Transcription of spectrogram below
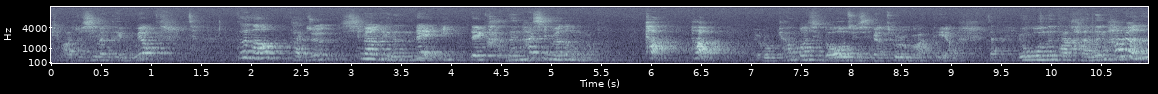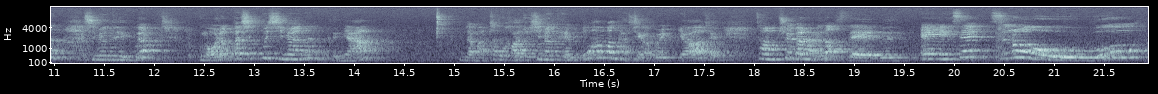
이렇게 와주시면 되고요. 자, 끊어 가주시면 되는데 이때 가능하시면은 뭔가 팝, 팝 이렇게 한 번씩 넣어주시면 좋을 것 같아요. 자, 요거는 다 가능하면은 하시면 되고요. 조금 어렵다 싶으시면은 그냥 그냥 맞춰서 가주시면 되고 한 번 다시 가볼게요. 처음 출발하면서 세븐, 에잇, 셋, 슬로우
